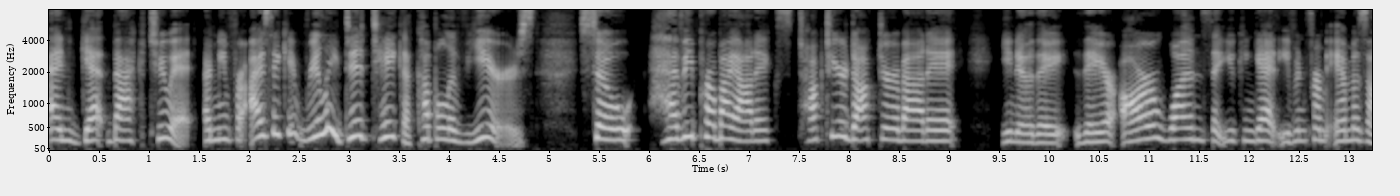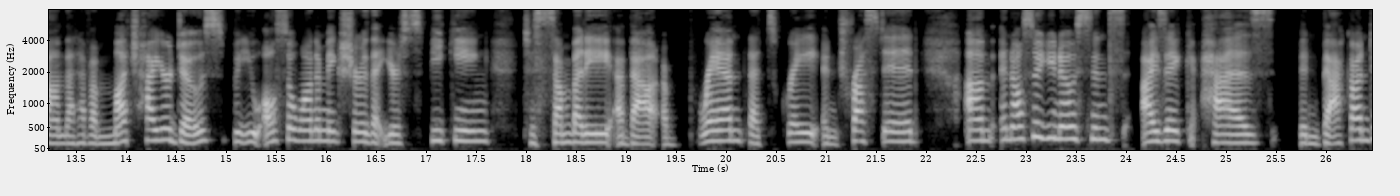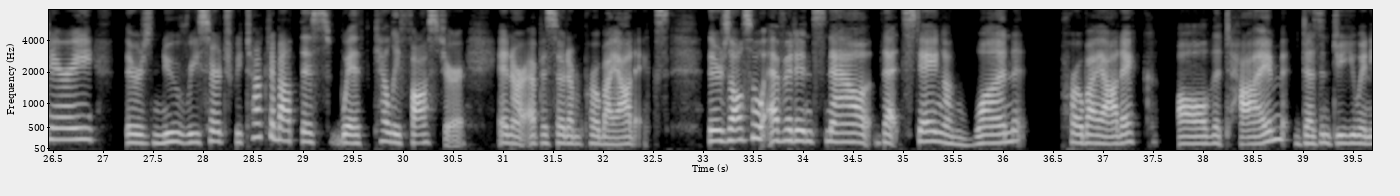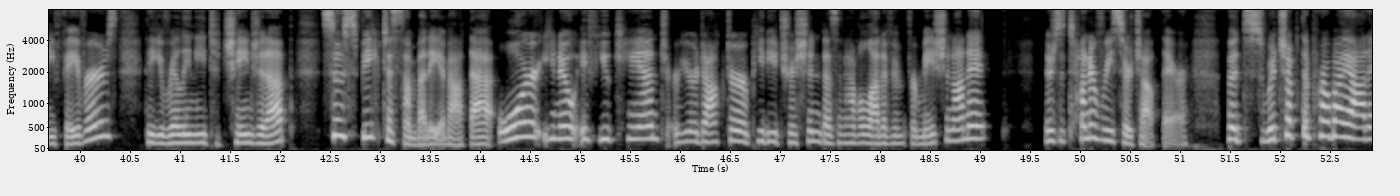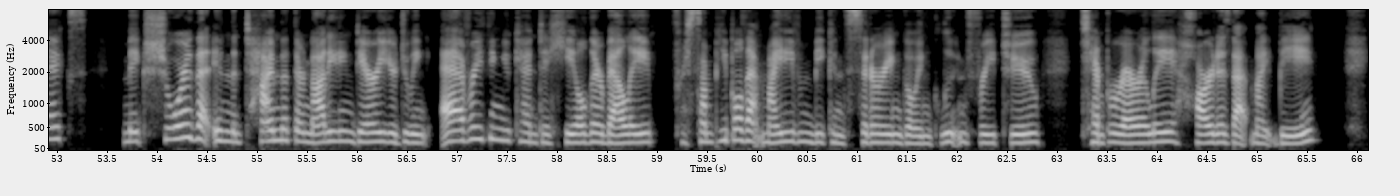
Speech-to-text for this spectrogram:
and get back to it. I mean, for Isaac, it really did take a couple of years. So heavy probiotics, talk to your doctor about it. You know, they there are ones that you can get even from Amazon that have a much higher dose, but you also want to make sure that you're speaking to somebody about a brand that's great and trusted. Um, and also, you know, since Isaac has been back on dairy, there's new research. We talked about this with Kelly Foster in our episode on probiotics. There's also evidence now that staying on one probiotic all the time doesn't do you any favors, that you really need to change it up. So speak to somebody about that. Or, you know, if you can't, or your doctor or pediatrician doesn't have a lot of information on it, there's a ton of research out there, but switch up the probiotics. Make sure that in the time that they're not eating dairy, you're doing everything you can to heal their belly. For some people, that might even be considering going gluten free too, temporarily, hard as that might be.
